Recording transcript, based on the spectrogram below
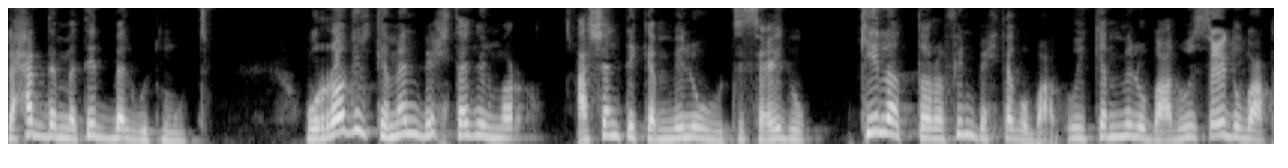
لحد ما تدبل وتموت. والراجل كمان بيحتاج المرأة عشان تكملوا وتسعدوا. كلا الطرفين بيحتاجوا بعض ويكملوا بعض ويسعدوا بعض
